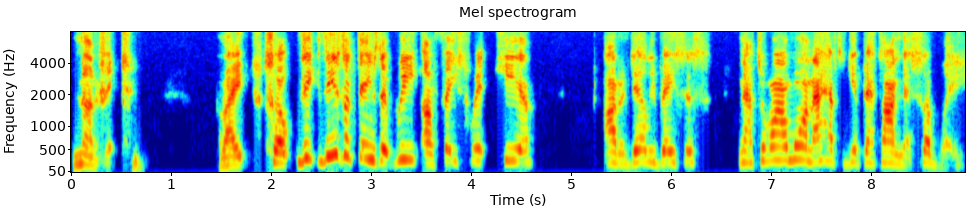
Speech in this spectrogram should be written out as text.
None of it. Right. So th- these are things that we are faced with here on a daily basis. Now, tomorrow morning, I have to get back on that subway,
